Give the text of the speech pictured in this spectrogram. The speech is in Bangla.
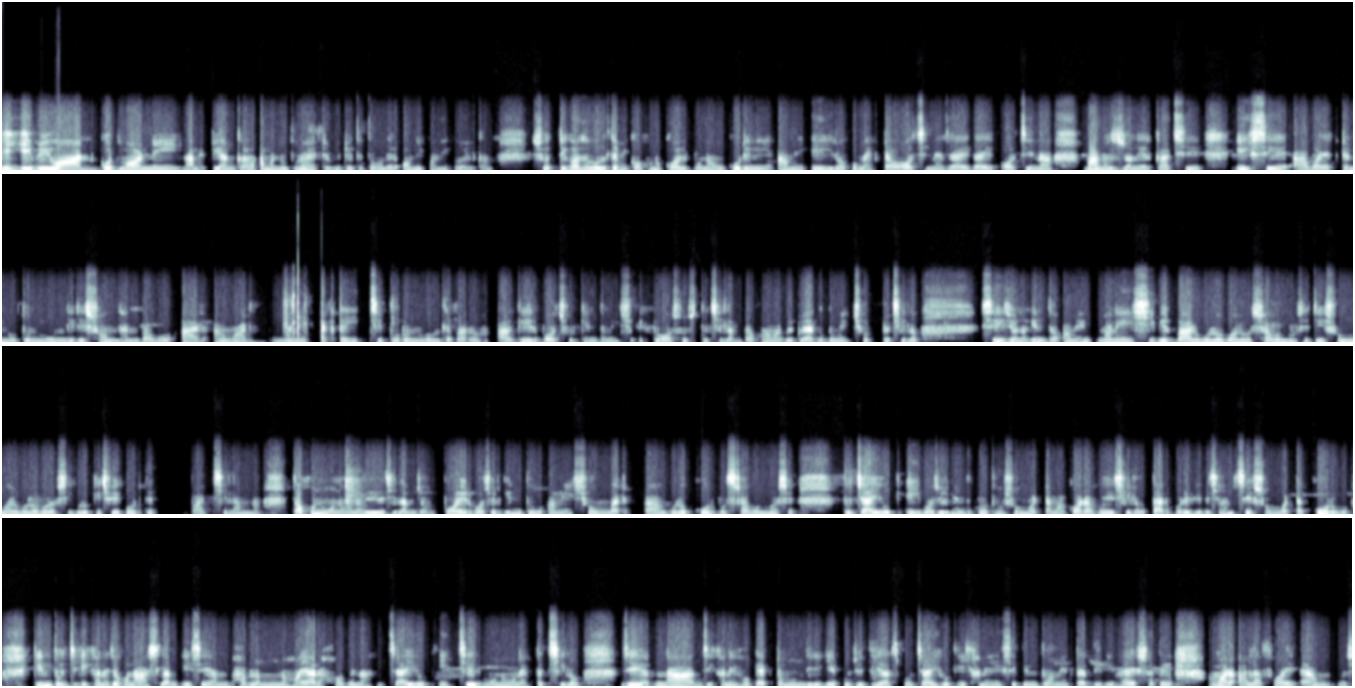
হেই এভরিওয়ান গুড মর্নিং আমি প্রিয়াঙ্কা, আমার নতুন আরেকটা ভিডিওতে তোমাদের অনেক অনেক ওয়েলকাম সত্যি কথা বলতে আমি কখনো কল্পনাও করিনি আমি এই রকম একটা অচেনা জায়গায়, অচেনা মানুষজনের কাছে এসে আবার একটা নতুন মন্দিরের সন্ধান পাবো। আর আমার মানে একটা ইচ্ছে পূরণ বলতে পারো, আগের বছর কিন্তু আমি একটু অসুস্থ ছিলাম, তখন আমার বেটু একদমই ছোট্ট ছিল। সেই জন্য কিন্তু আমি মানে শিবের বারগুলো বলো, শ্রাবণ মাসের যে সোমবারগুলো বলো, সেগুলো কিছুই করতে পারছিলাম না। তখন মনে মনে ভেবেছিলাম যখন পরের বছর কিন্তু আমি সোমবারগুলো করব শ্রাবণ মাসে তো যাই হোক, এই বছর কিন্তু প্রথম সোমবারটা আমার করা হয়েছিল, তারপরে ভেবেছিলাম শেষ সোমবারটা করব। কিন্তু এখানে যখন আসলাম, এসে আমি ভাবলাম মনে হয় আর হবে না। যাই হোক, ইচ্ছে মনে মনে একটা ছিল যে, না, যেখানে হোক একটা মন্দিরে গিয়ে পুজো দিয়ে আসব। যাই হোক, এখানে এসে কিন্তু আমি একটা দিদি ভাইয়ের সাথে আমার আলাপ হয়।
